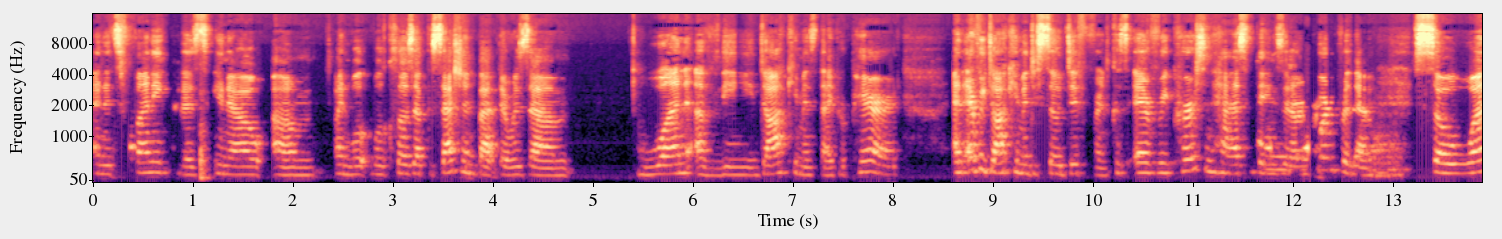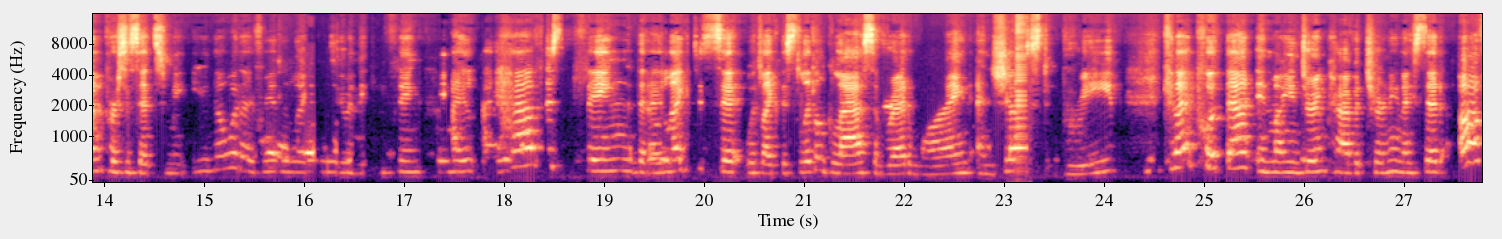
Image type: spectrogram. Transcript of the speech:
And it's funny because you know um and we'll we'll close up the session but there was um one of the documents that i prepared and every document is so different because every person has things that are important for them so one person said to me you know what i really like to do in the evening I, I have this thing that i like to sit with like this little glass of red wine and just breathe can i put that in my enduring power of attorney and i said of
